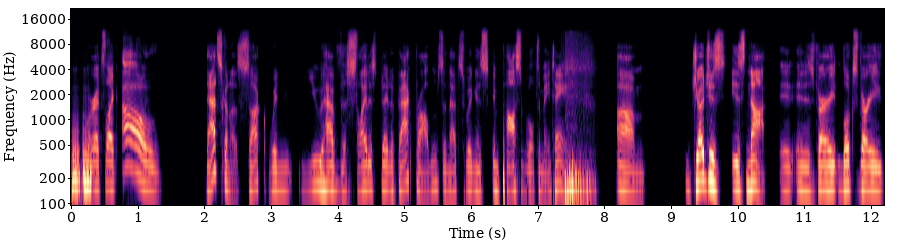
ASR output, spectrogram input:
mm-hmm. where it's like, oh, that's going to suck when you have the slightest bit of back problems and that swing is impossible to maintain. Um, Judges is not. It, it is very looks very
